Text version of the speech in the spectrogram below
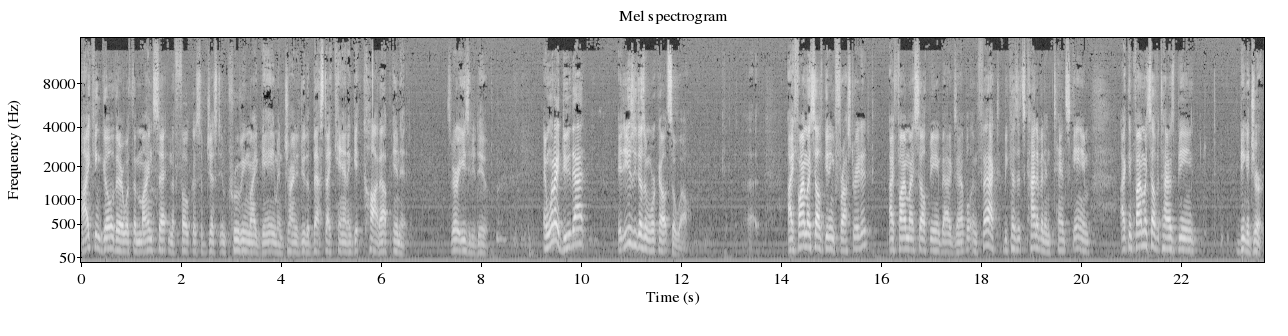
I can go there with the mindset and the focus of just improving my game and trying to do the best I can and get caught up in it. It's very easy to do. And when I do that, it usually doesn't work out so well. Uh, I find myself getting frustrated. I find myself being a bad example. In fact, because it's kind of an intense game, I can find myself at times being, being a jerk.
